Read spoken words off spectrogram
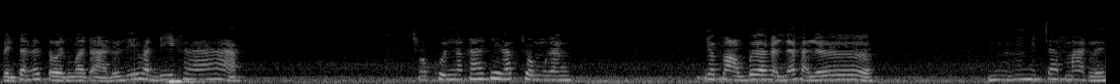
เป็นแต่ละตัวมาด่าดูดิสวัสดีค่ะ ขอบคุณนะคะที่รับชมกัน อย่าเปล่าเบื่อกันนะคะเด้ออืมแซ่บมากเลย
